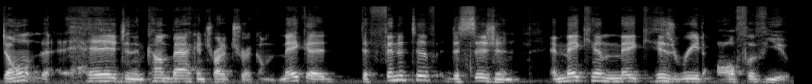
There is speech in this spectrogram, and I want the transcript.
Don't hedge and then come back and try to trick them. Make a definitive decision and make him make his read off of you.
